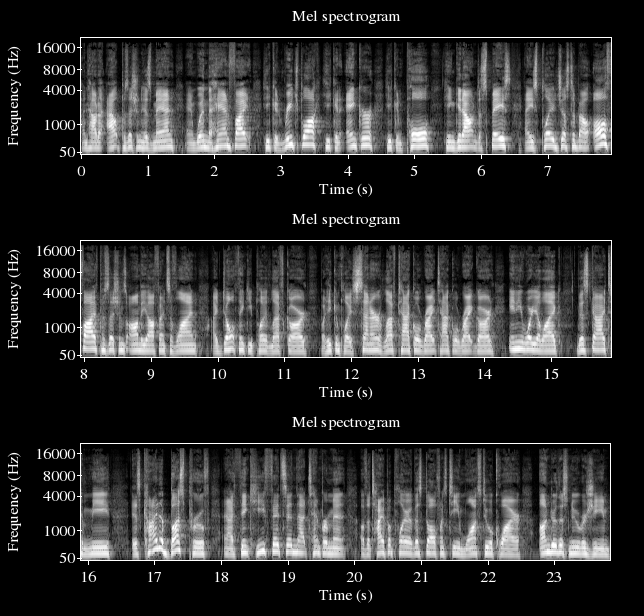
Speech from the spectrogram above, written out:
and how to outposition his man and win the hand fight. He can reach block, he can anchor, he can pull, he can get out into space, and he's played just about all five positions on the offensive line. I don't think he played left guard, but he can play center, left tackle, right tackle, right guard, anywhere you like. This guy, to me, is kind of bust proof, and I think he fits in that temperament of the type of player this Dolphins team wants to acquire under this new regime,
